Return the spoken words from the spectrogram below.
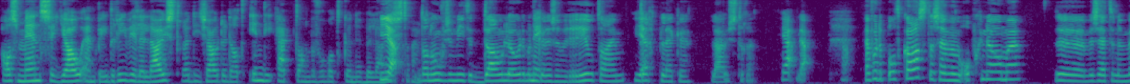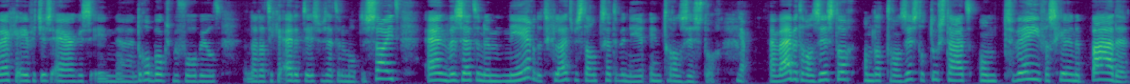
als mensen jouw MP3 willen luisteren, die zouden dat in die app dan bijvoorbeeld kunnen beluisteren. Ja, dan hoeven ze hem niet te downloaden, maar Nee. dan kunnen ze hem real-time Ja. ter plekke luisteren. Ja. ja. Ja. En voor de podcast, dus hebben we hem opgenomen. De, we zetten hem weg eventjes ergens in eh, Dropbox bijvoorbeeld. Nadat hij geëdit is, we zetten hem op de site. En we zetten hem neer, het geluidsbestand zetten we neer in Transistor. Ja. En wij hebben Transistor, omdat Transistor toestaat om twee verschillende paden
